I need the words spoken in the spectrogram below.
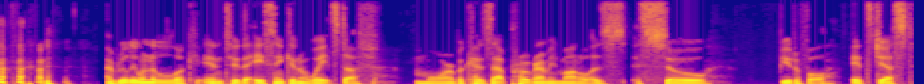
I really want to look into the async and await stuff more because that programming model is is so beautiful. It's just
